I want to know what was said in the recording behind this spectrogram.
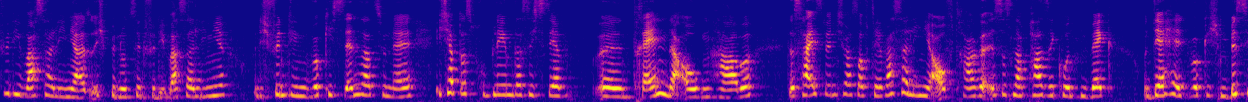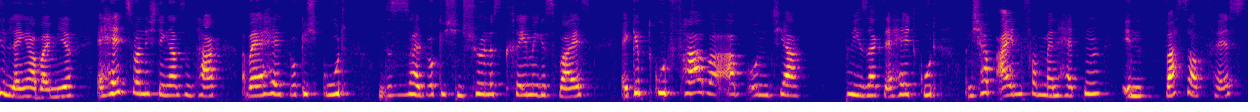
für die Wasserlinie. Also ich benutze ihn für die Wasserlinie und ich finde ihn wirklich sensationell. Ich habe das Problem, dass ich sehr äh, tränende Augen habe. Das heißt, wenn ich was auf der Wasserlinie auftrage, ist es nach ein paar Sekunden weg und der hält wirklich ein bisschen länger bei mir. Er hält zwar nicht den ganzen Tag, aber er hält wirklich gut und das ist halt wirklich ein schönes cremiges Weiß. Er gibt gut Farbe ab und ja, wie gesagt, er hält gut. Und ich habe einen von Manhattan in Wasserfest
